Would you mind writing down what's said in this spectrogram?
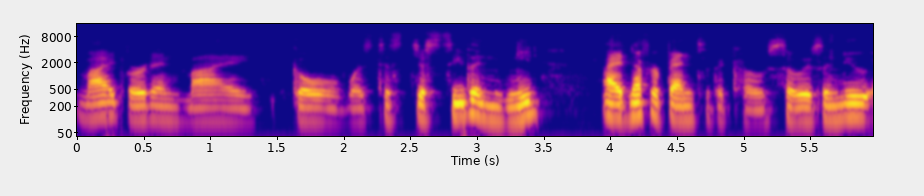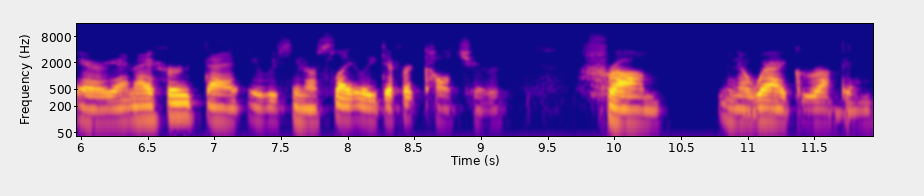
my burden, my goal was to just see the need. I had never been to the coast, so it was a new area, and I heard that it was, you know, slightly different culture from, you know, where I grew up in,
